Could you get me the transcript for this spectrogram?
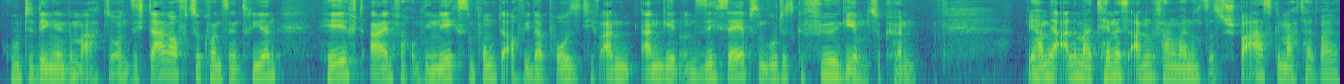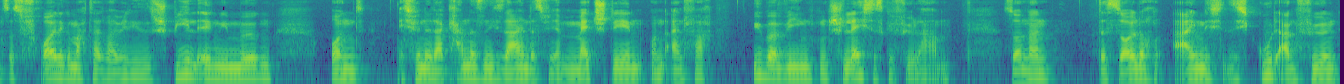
gute Dinge gemacht. So und sich darauf zu konzentrieren, hilft einfach, um die nächsten Punkte auch wieder positiv an, angehen und sich selbst ein gutes Gefühl geben zu können. Wir haben ja alle mal Tennis angefangen, weil uns das Spaß gemacht hat, weil uns das Freude gemacht hat, weil wir dieses Spiel irgendwie mögen. Und ich finde, da kann es nicht sein, dass wir im Match stehen und einfach überwiegend ein schlechtes Gefühl haben, sondern das soll doch eigentlich sich gut anfühlen,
